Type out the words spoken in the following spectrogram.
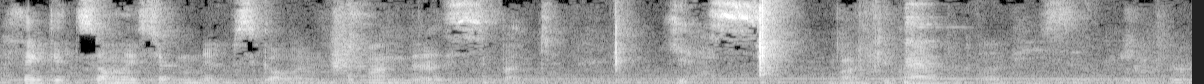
I think it's only certain nibs going on this, but yes. I'm going to grab a piece of paper.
